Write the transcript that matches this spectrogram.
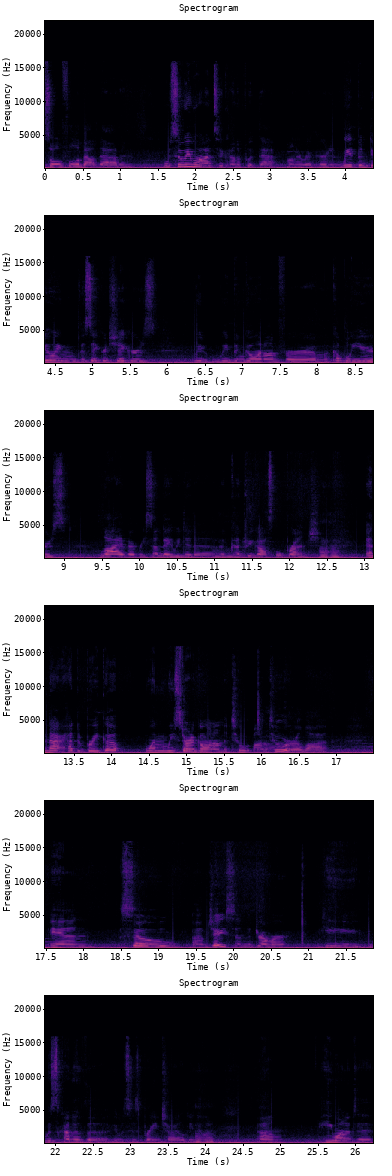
soulful about that. And so we wanted to kind of put that on a record. And we had been doing the Sacred Shakers. We'd we'd been going on for um, a couple years live every Sunday. We did a, a country gospel brunch Mm-hmm. and that had to break up when we started going on the tour on Oh. tour a lot and so um, Jason, the drummer, he was kind of the it was his brainchild, you know. Mhm. Um, he wanted to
